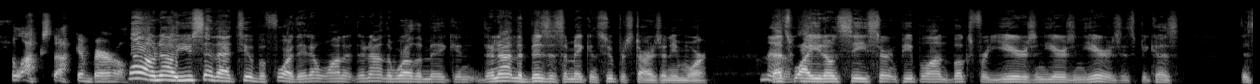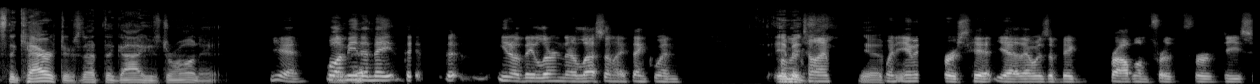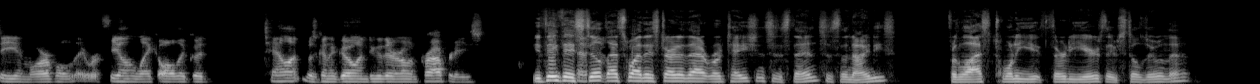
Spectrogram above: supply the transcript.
lock, stock, and barrel. No, no, you said that too before. They don't want it. They're not in the world of making. They're not in the business of making superstars anymore. No, That's why you don't see certain people on books for years and years and years. It's because it's the characters, not the guy who's drawn it. Yeah. Well, I mean, that- and they, they, they, you know, they learned their lesson. I think when from Image. the time Yeah. when Image first hit, yeah, that was a big problem for for DC and Marvel. They were feeling like all the good talent was going to go and do their own properties, You think they still? That's why they started that rotation since then, since the '90s. For the last 20, 30 years, they're still doing that.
